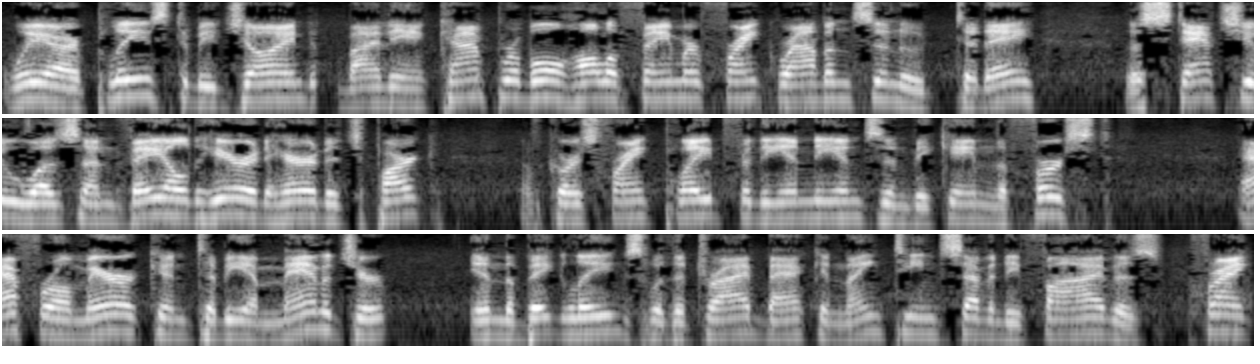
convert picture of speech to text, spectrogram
We are pleased to be joined by the incomparable Hall of Famer Frank Robinson, who today the statue was unveiled here at Heritage Park. Of course, Frank played for the Indians and became the first Afro American to be a manager in the big leagues with the tribe back in 1975. As Frank,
